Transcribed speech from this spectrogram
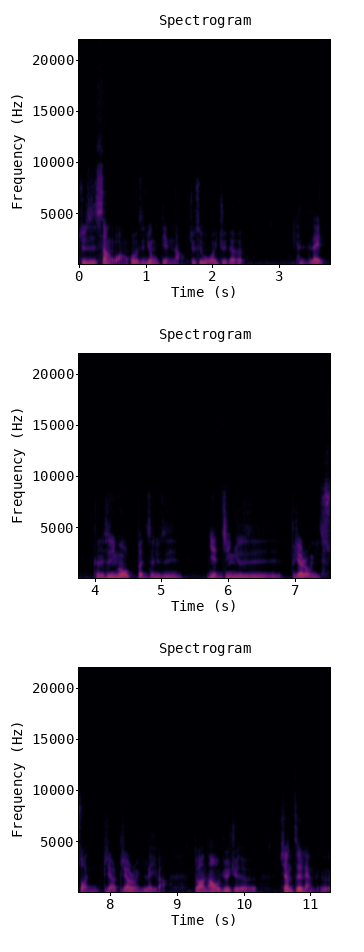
就是上网或者是用电脑，就是我会觉得很累，可能是因为我本身就是眼睛就是比较容易酸，比较比较容易累吧，对啊，然后我就觉得像这两个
